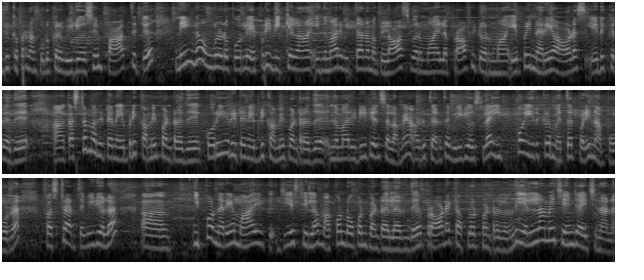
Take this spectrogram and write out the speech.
இதுக்கப்புறம் நான் கொடுக்குற வீடியோஸையும் பார்த்துட்டு நீங்கள் உங்களோட பொருளை எப்படி விற்கலாம் இந்த மாதிரி விற்றா நமக்கு லாஸ் வருமா இல்லை ப்ராஃபிட் வருமா எப்படி நிறைய ஆர்டர்ஸ் எடுக்கிறது கஸ்டமர் ரிட்டர்னை எப்படி கம்மி பண்ணுறது கொரியர் ரிட்டர்ன் எப்படி கம்மி பண்ணுறது இந்த மாதிரி டீட்டெயில்ஸ் எல்லாமே அடுத்தடுத்த வீடியோஸில் இப்போ இருக்கிற மெத்தட் படி நான் போடுறேன். ஃபஸ்ட்டு அடுத்த வீடியோவில் இப்போ நிறைய மாறி இருக்குது ஜிஎஸ்டி இல்லாமல் அக்கௌண்ட் ஓப்பன் பண்ணுறது பண்ணுறதுலேருந்து ப்ராடக்ட் அப்லோட் பண்ணுறதுலேருந்து எல்லாமே சேஞ்ச் ஆயிடுச்சு நான்.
